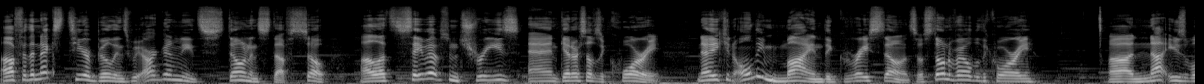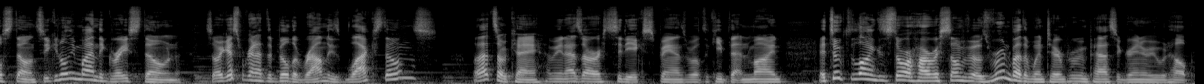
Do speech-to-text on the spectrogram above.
Uh, for the next tier buildings, we are going to need stone and stuff. So, uh, let's save up some trees and get ourselves a quarry. Now you can only mine the gray stone. So stone available to the quarry, uh, not usable stone. So you can only mine the gray stone. So I guess we're gonna have to build around these black stones. But that's okay. I mean, as our city expands, we'll have to keep that in mind. It took too long to store harvest. Some of it was ruined by the winter. Improving past the granary would help.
